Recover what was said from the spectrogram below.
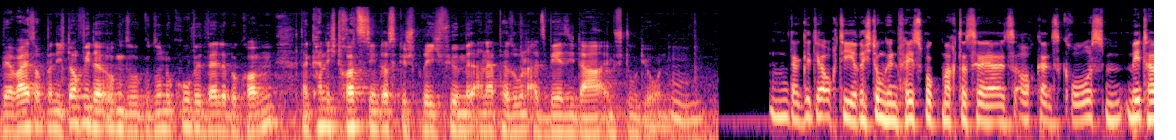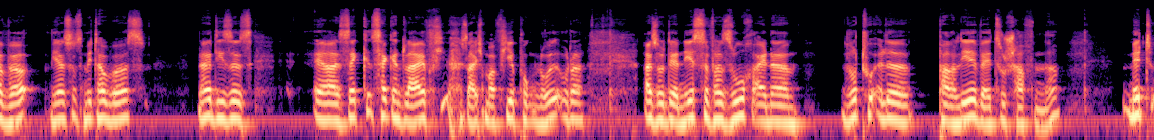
wer weiß, ob wir nicht doch wieder irgend so, so eine Covid-Welle bekommen, dann kann ich trotzdem das Gespräch führen mit einer Person, als wäre sie da im Studio. Mhm. Da geht ja auch die Richtung in Facebook, macht das ja jetzt auch ganz groß. Metaverse, wie heißt das, Metaverse? Ne, dieses Second Life, sag ich mal 4.0 oder also der nächste Versuch, eine virtuelle Parallelwelt zu schaffen. Ne? Mit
